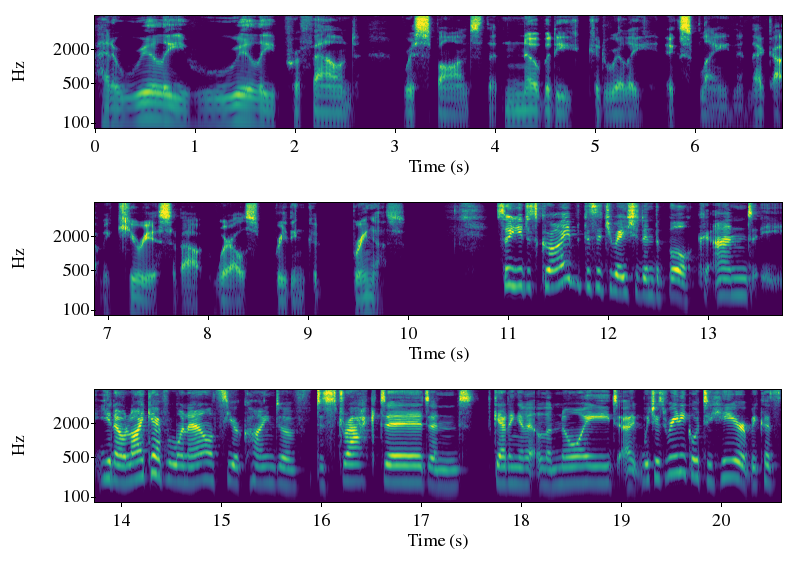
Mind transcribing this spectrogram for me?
I had a really, really profound response that nobody could really explain. And that got me curious about where else breathing could bring us. So you describe the situation in the book, and you know, like everyone else, you're kind of distracted and getting a little annoyed, uh, which is really good to hear because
